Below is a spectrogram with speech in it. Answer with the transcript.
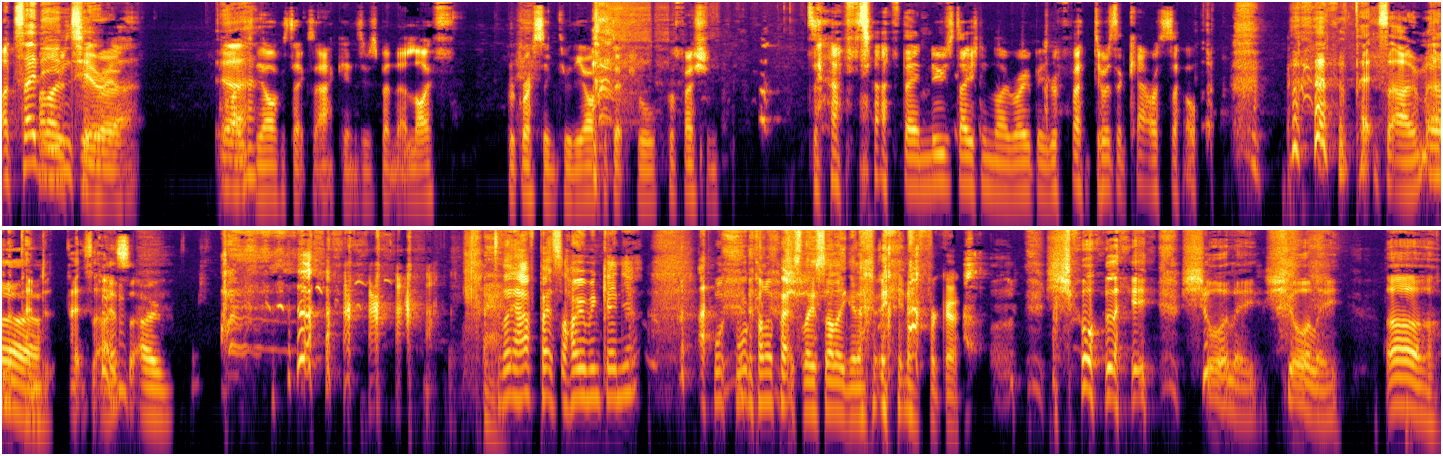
I'd say the Hello to, interior. uh, Yeah. to the architects at Atkins who spent their life progressing through the architectural profession to have, to have their new station in Nairobi referred to as a carousel. pets at home. and Uh, the pets at home. At home. Do they have pets at home in Kenya? What, what kind of pets are they selling in, in Africa? Surely, surely, surely. Oh,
